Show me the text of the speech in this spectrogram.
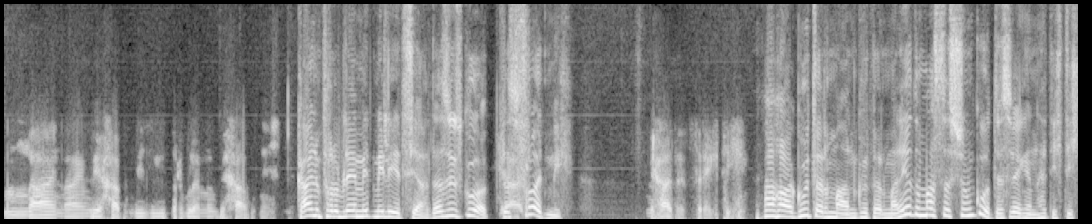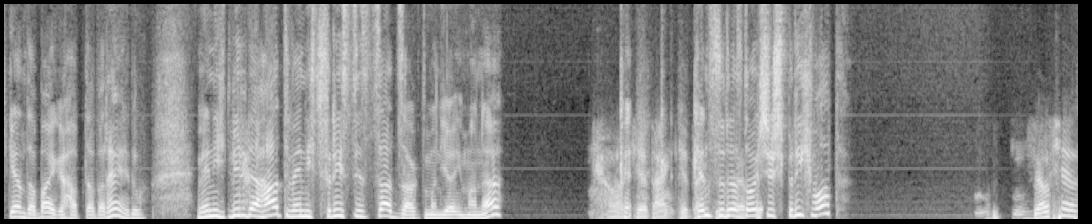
Nein, nein, wir haben diese Probleme überhaupt nicht. Keine Probleme mit Milizia. Das ist gut. Das Ja. freut mich. Ja, das ist richtig. Haha, guter Mann, guter Mann. Ja, du machst das schon gut, deswegen hätte ich dich gern dabei gehabt. Aber hey, du, wer nicht will, der hat, wer nicht frisst, ist satt, sagt man ja immer, ne? Ja, okay, danke. Kennst du das deutsche Sprichwort? Welche?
